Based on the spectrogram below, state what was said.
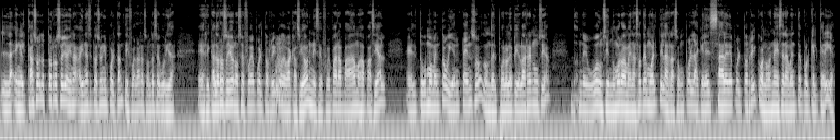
En el caso del doctor Rosselló hay una, hay una situación importante y fue la razón de seguridad. Eh, Ricardo Rosselló no se fue de Puerto Rico de vacaciones ni se fue para Bahamas a pasear. Él tuvo un momento bien tenso donde el pueblo le pidió la renuncia, donde hubo un sinnúmero de amenazas de muerte y la razón por la que él sale de Puerto Rico no es necesariamente porque él quería.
